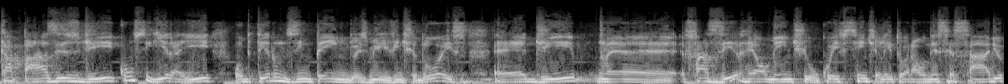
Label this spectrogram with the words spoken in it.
capazes de conseguir aí obter um desempenho em 2022 é, de é, fazer realmente o coeficiente eleitoral necessário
